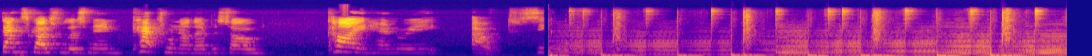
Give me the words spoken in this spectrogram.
Thanks guys for listening. Catch you on another episode. Kai and Henry out. See See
